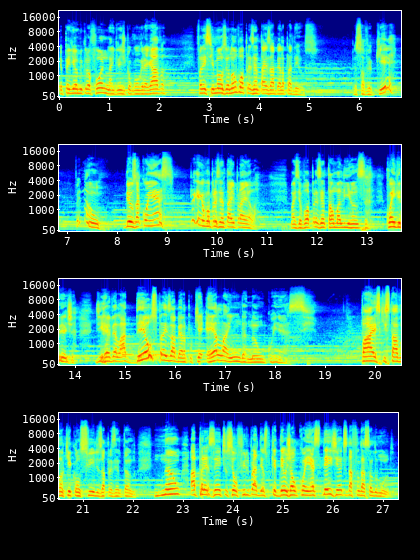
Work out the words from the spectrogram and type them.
eu peguei o microfone na igreja que eu congregava. Falei assim, irmãos, eu não vou apresentar a Isabela para Deus. O pessoal veio, o quê? Eu falei, não, Deus a conhece. Para que eu vou apresentar aí para ela? Mas eu vou apresentar uma aliança com a igreja de revelar Deus para Isabela, porque ela ainda não o conhece. Pais que estavam aqui com os filhos apresentando, não apresente o seu filho para Deus, porque Deus já o conhece desde antes da fundação do mundo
